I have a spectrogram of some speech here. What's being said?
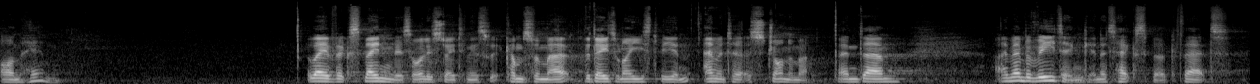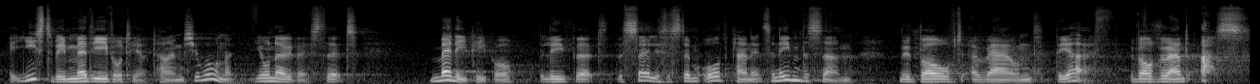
on Him. A way of explaining this or illustrating this comes from uh, the days when I used to be an amateur astronomer. And um, I remember reading in a textbook that it used to be medieval times, you will know, you'll know this, that many people believed that the solar system, all the planets, and even the sun revolved around the earth, revolved around us.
